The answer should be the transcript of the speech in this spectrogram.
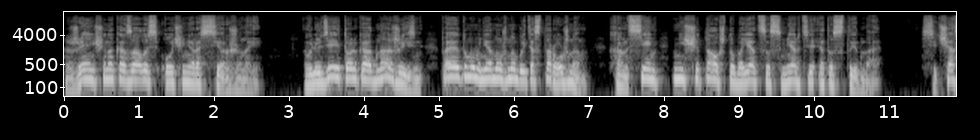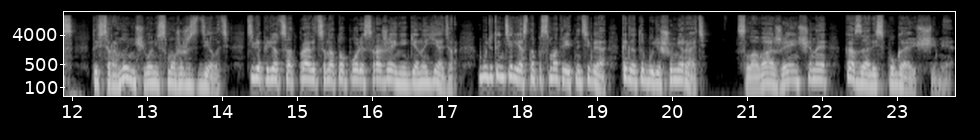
Женщина казалась очень рассерженной. У людей только одна жизнь, поэтому мне нужно быть осторожным. Хан Сень не считал, что бояться смерти – это стыдно. Сейчас ты все равно ничего не сможешь сделать. Тебе придется отправиться на то поле сражений, Гена Ядер. Будет интересно посмотреть на тебя, когда ты будешь умирать. Слова женщины казались пугающими.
